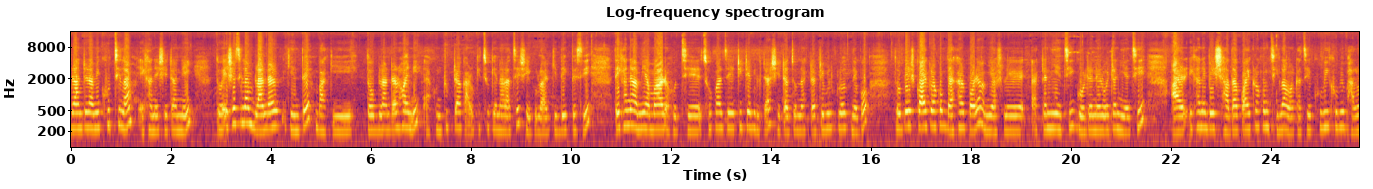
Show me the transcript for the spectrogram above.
ব্র্যান্ডের আমি খুঁজছিলাম, এখানে সেটা নেই। তো এসেছিলাম ব্লান্ডার কিনতে, বাকি তো ব্লান্ডার হয়নি। এখন টুকটাক আরও কিছু কেনার আছে সেইগুলো আর কি দেখতেছি। তো এখানে আমি আমার হচ্ছে ছোপা যে টি টেবিলটা, সেটার জন্য একটা টেবিল ক্লথ নেব। তো বেশ কয়েক রকম দেখার পরে আমি আসলে একটা নিয়েছি, গোল্ডেনের ওইটা নিয়েছি। আর এখানে বেশ সাদা কয়েক রকম ছিল, আমার কাছে খুবই খুবই ভালো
